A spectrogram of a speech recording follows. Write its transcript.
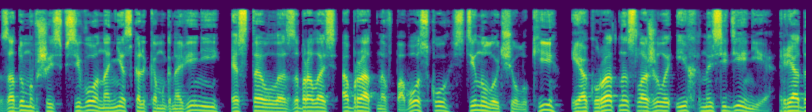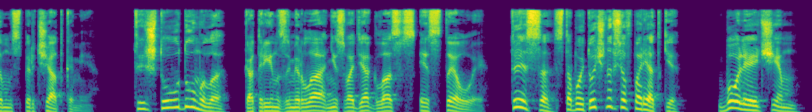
Задумавшись всего на несколько мгновений, Эстелла забралась обратно в повозку, стянула чулки и аккуратно сложила их на сиденье, рядом с перчатками. «Ты что удумала?» Катрин замерла, не сводя глаз с Эстеллы. «Тесса, с тобой точно все в порядке?» «Более чем».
